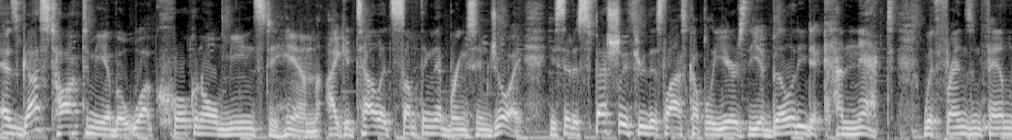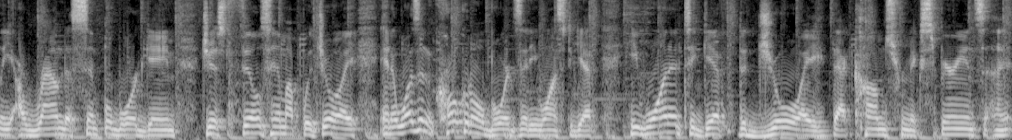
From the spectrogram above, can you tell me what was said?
As Gus talked to me about what crokinole means to him, I could tell it's something that brings him joy. He said especially through this last couple of years, the ability to connect with friends and family around a simple board game just fills him up with joy. And it wasn't crokinole boards that he wants to gift. He wanted to gift the joy that comes from experience, uh,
